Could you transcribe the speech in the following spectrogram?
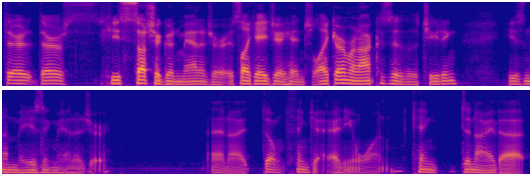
there there's he's such a good manager. It's like AJ Hinch, like him or not, because of the cheating he's an amazing manager. And I don't think anyone can deny that.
